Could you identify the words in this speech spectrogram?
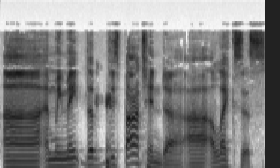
uh, and we meet the this bartender, uh, Alexis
